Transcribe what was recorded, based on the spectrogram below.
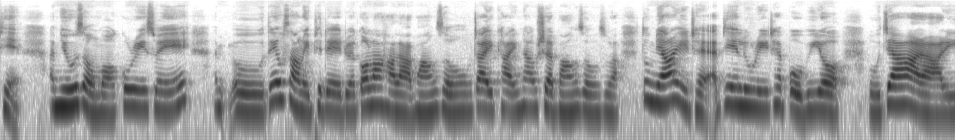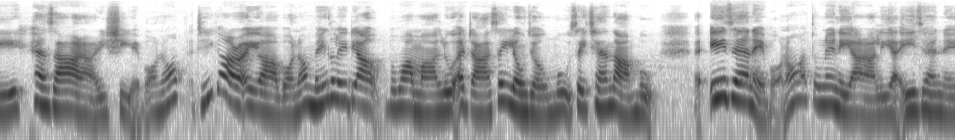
ဖြင့်အမျိုးစုံပေါ့ကိုရီဆိုရင်ဟိုတရုတ်ဆောင်တွေဖြစ်တဲ့အတွက်ကောလာဟာလာဘောင်းစုံတိုက်ခိုက်နှောက်ယှက်ဘောင်းစုံဆိုတာသူများတွေထက်အပြင်လူတွေထက်ပို့ပြီးတော့ဟိုကြားရတာတွေခံစားရတာတွေရှိရပေါ့နော်အဓိကတော့အဲ့ရပေါ့နော် main ကလေးတယောက်ဘဝမှာလိုအပ်တာစိတ်လုံခြုံမှုစိတ်ချမ်းသာမှုအေးချမ်းနေပေါ့နော်သူနဲ့နေရတာလေးကအေးချမ်းနေ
